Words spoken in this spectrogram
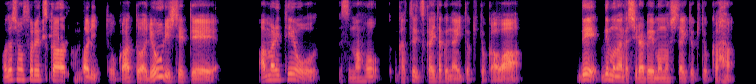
私もそれ使ったりとか、あとは料理してて、あんまり手をスマホがっつり使いたくない時とかは、で、でもなんか調べ物したい時とか、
